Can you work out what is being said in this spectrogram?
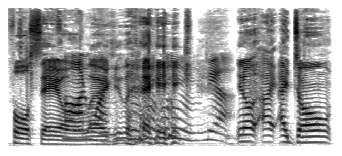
full sail. On like, like yeah. You know, I, I don't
